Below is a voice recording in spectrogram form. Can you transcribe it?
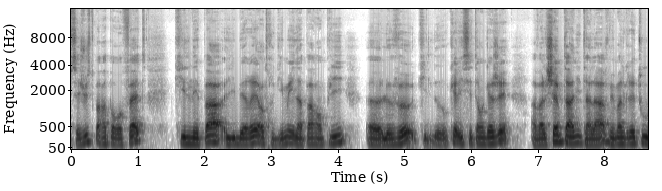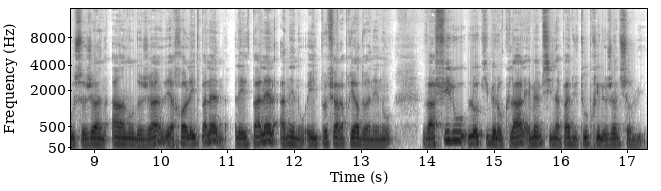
c'est juste par rapport au fait qu'il n'est pas libéré, entre guillemets, il n'a pas rempli euh, le vœu auquel il s'était engagé. Aval Shem Ta'anit Alav, mais malgré tout, ce jeûne a un nom de Anenu, et il peut faire la prière de Anenu, va filou lo klal, et même s'il n'a pas du tout pris le jeûne sur lui.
